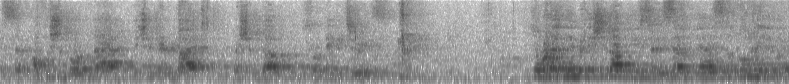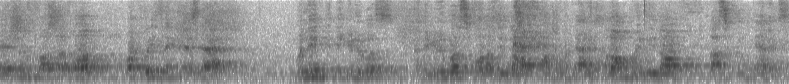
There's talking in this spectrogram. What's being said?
It's an official roadmap initiated by Russian government. So take it serious. So what is the limitation of these studies? There are so many limitations. First of all, what we think is that we live in the universe, and the universe follows the law of quantum mechanics along with the law of classical mechanics.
